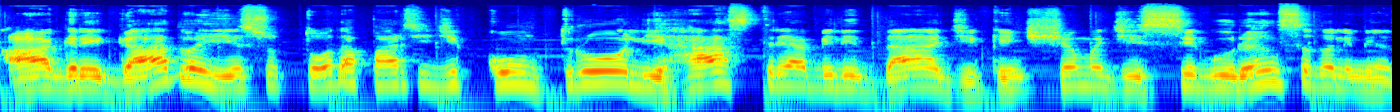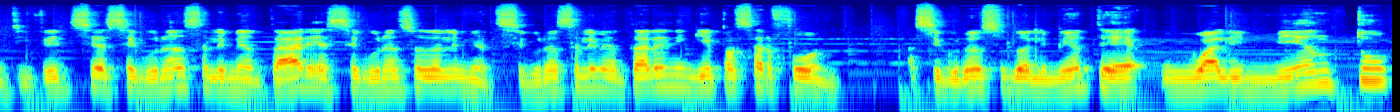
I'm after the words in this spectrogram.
Agregado a isso, toda a parte de controle, rastreabilidade, que a gente chama de segurança do alimento. Em vez de ser a segurança alimentar, é a segurança do alimento. Segurança alimentar é ninguém passar fome. A segurança do alimento é o alimento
